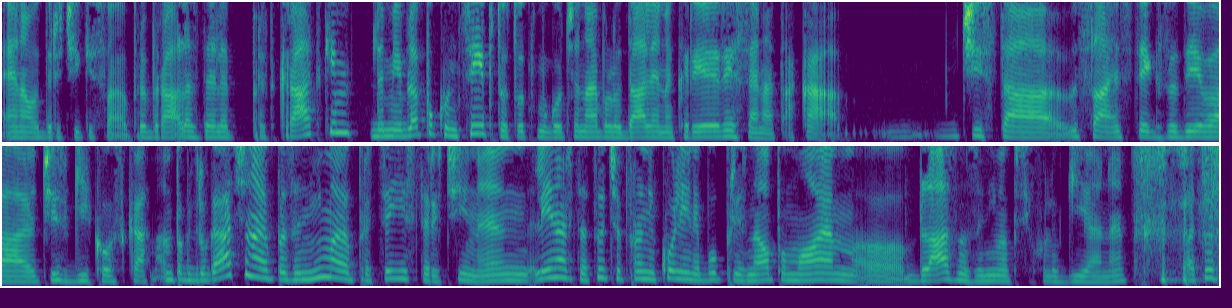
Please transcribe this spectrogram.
Ena od reči, ki sva jo prebrala zdaj le pred kratkim, da mi je bila po konceptu tudi mogoče najbolj oddaljena, ker je res ena taka čista science tech zadeva, čist gikovska. Ampak drugače jo pa zanimajo precej iste reči. Ne? Lenarta tudi, čeprav nikoli ne bo priznal, po mojem, uh, blazno zanima psihologija. Pa tudi,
